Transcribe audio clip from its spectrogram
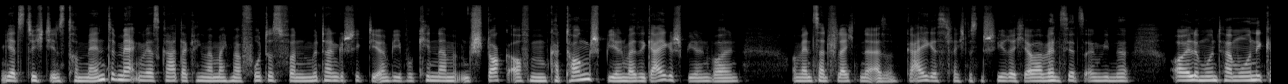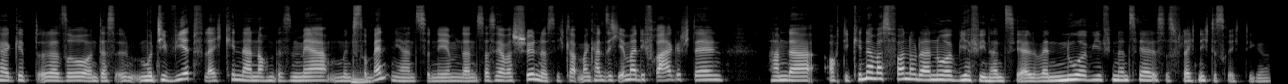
Jetzt durch die Instrumente merken wir es gerade, da kriegen wir manchmal Fotos von Müttern geschickt, die irgendwie, wo Kinder mit einem Stock auf dem Karton spielen, weil sie Geige spielen wollen. Und wenn es dann vielleicht eine, also Geige ist vielleicht ein bisschen schwierig, aber wenn es jetzt irgendwie eine Eule Mundharmonika gibt oder so und das äh, motiviert vielleicht Kinder noch ein bisschen mehr, um Instrumenten in die Hand zu nehmen, dann ist das ja was Schönes. Ich glaube, man kann sich immer die Frage stellen, haben da auch die Kinder was von oder nur wir finanziell? Wenn nur wir finanziell, ist es vielleicht nicht das Richtige.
